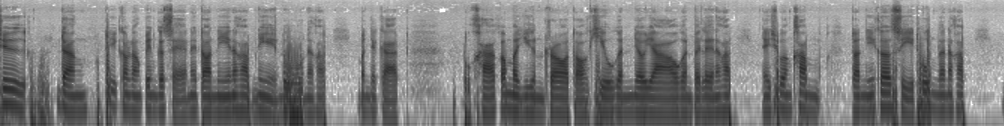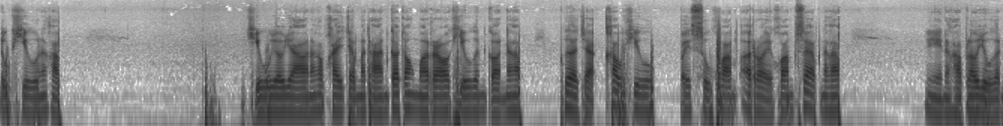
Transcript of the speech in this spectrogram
ชื่อดังที่กำลังเป็นกระแสในตอนนี้นะครับ นี่ดูนะครับ บรรยากาศลูกค้าก็มายืนรอต่อคิวกันยาวๆกันไปเลยนะครับ ในช่วงค่ำตอนนี้ก็สี่ทุ่มแล้วนะครับ ดูคิวนะครับ คิวยาวๆนะครับ ใครจะมาทานก็ต้องมารอคิวกันก่อนนะครับ เพื่อจะเข้าคิวไปสู่ความอร่อยความแซ่บนะครับ นี่นะครับเราอยู่กัน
